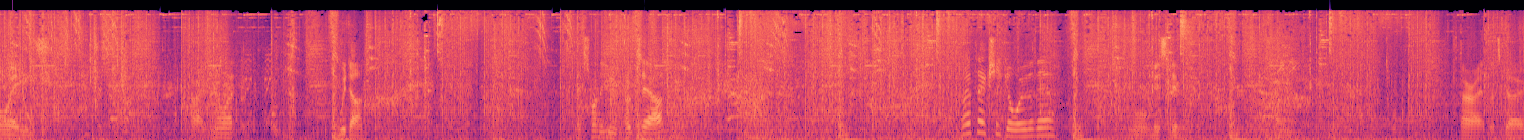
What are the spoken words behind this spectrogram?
noise. Alright, you know what? We're done. Next one of you pokes out. Do I have to actually go over there? Oh, missed him. Alright, let's go.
